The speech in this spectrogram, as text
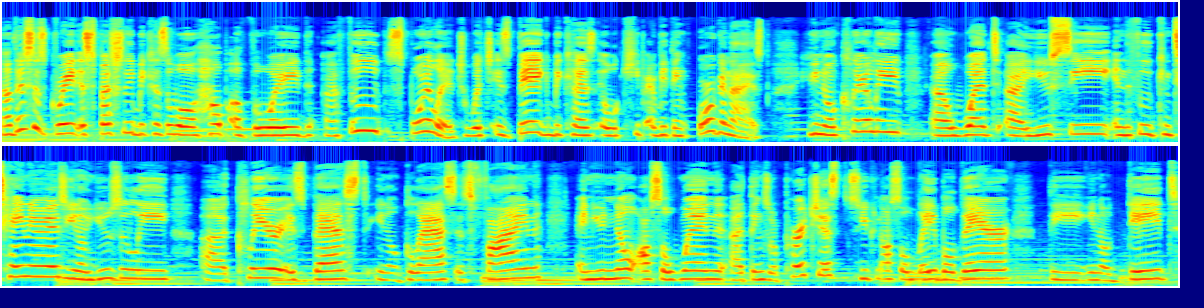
Now, this is great, especially because it will help avoid uh, food spoilage, which is big because it will keep everything organized. You know clearly uh, what uh, you see in the food containers. You know, usually uh, clear is best, you know, glass is fine. And you know also when uh, things were purchased, so you can also label there the, you know, date.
